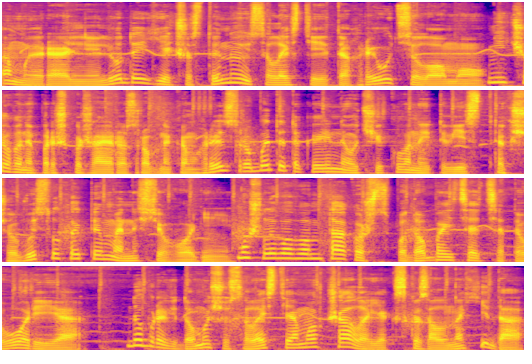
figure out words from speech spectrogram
а ми реальні люди є частиною Селестії та гри у цілому. Нічого не перешкоджає розробникам гри зробити такий неочікуваний твіст, так що вислухайте мене сьогодні. Можливо, вам також сподобається ця теорія. Добре відомо, що Селестія мовчала, як сказала Нахіда.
